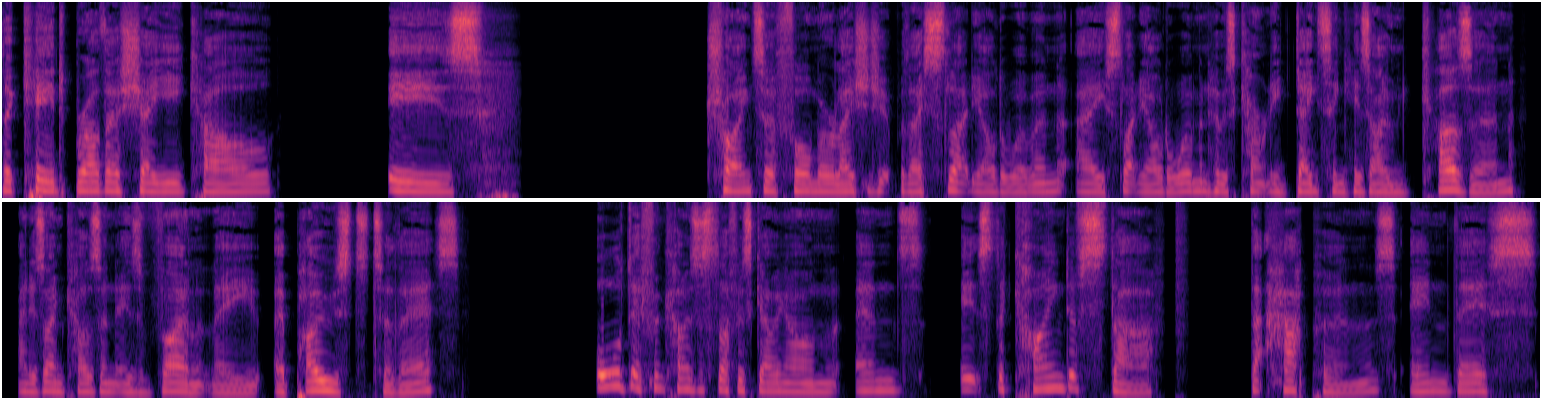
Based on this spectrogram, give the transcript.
The kid brother, Sheyi Cole, is trying to form a relationship with a slightly older woman, a slightly older woman who is currently dating his own cousin, and his own cousin is violently opposed to this all different kinds of stuff is going on, and it's the kind of stuff that happens in this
